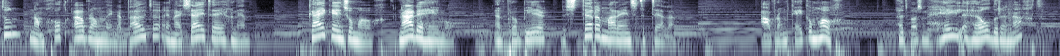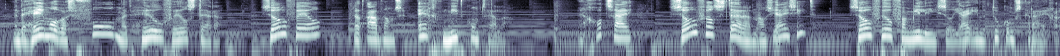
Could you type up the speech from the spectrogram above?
Toen nam God Abraham mee naar buiten en hij zei tegen hem: Kijk eens omhoog, naar de hemel, en probeer de sterren maar eens te tellen. Abraham keek omhoog. Het was een hele heldere nacht en de hemel was vol met heel veel sterren. Zoveel dat Abraham ze echt niet kon tellen. En God zei: Zoveel sterren als jij ziet, Zoveel familie zul jij in de toekomst krijgen.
